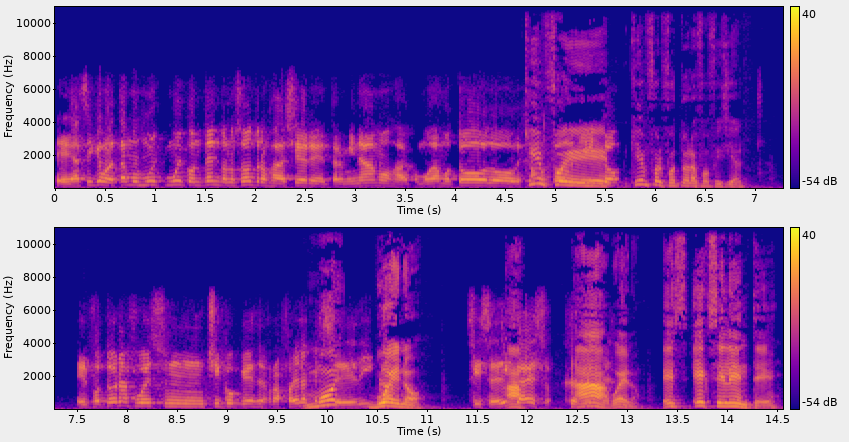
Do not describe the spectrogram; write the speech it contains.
Eh, así que bueno, estamos muy muy contentos nosotros. Ayer eh, terminamos, acomodamos todo. ¿Quién fue, ¿Quién fue el fotógrafo oficial? El fotógrafo es un chico que es de Rafaela que muy se dedica. Bueno. Sí, se dedica ah, a eso. Ah, bueno. Es excelente. ¿eh?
